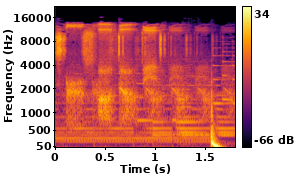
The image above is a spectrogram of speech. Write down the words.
Monsters of the Beat.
